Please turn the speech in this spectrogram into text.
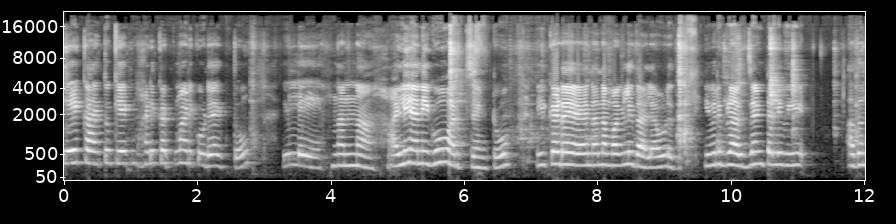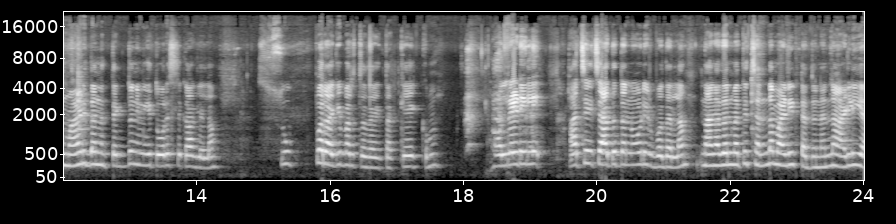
ಕೇಕ್ ಆಯಿತು ಕೇಕ್ ಮಾಡಿ ಕಟ್ ಮಾಡಿ ಕೊಡಿ ಆಯಿತು. ಇಲ್ಲಿ ನನ್ನ ಅಳಿಯನಿಗೂ ಅರ್ಜೆಂಟು. ಈ ಕಡೆ ನನ್ನ ಮಗಳಿದ್ದಾಳೆ ಅವಳದು. ಇವರಿಬ್ಬರು ಅರ್ಜೆಂಟಲ್ಲಿ ವಿ ಅದನ್ನು ಮಾಡಿದ್ದನ್ನು ತೆಗೆದು ನಿಮಗೆ ತೋರಿಸ್ಲಿಕ್ಕಾಗಲಿಲ್ಲ. ಸೂಪರಾಗಿ ಬರ್ತದೆ ಆಯಿತಾ ಕೇಕ್. ಆಲ್ರೆಡಿ ಇಲ್ಲಿ ಆಚೆ ಈಚೆ ಆದದ್ದನ್ನು ನೋಡಿರ್ಬೋದಲ್ಲ? ನಾನು ಅದನ್ನ ಮತ್ತೆ ಚಂದ ಮಾಡಿ ಇಟ್ಟದ್ದು ನನ್ನ ಅಳಿಯ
